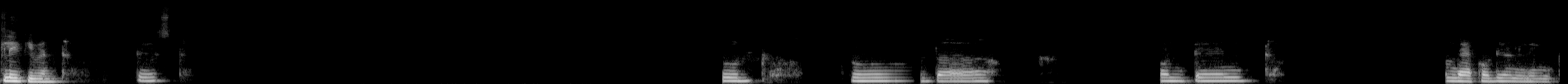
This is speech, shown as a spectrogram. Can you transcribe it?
Click event. Test. To, to the content on the accordion link.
